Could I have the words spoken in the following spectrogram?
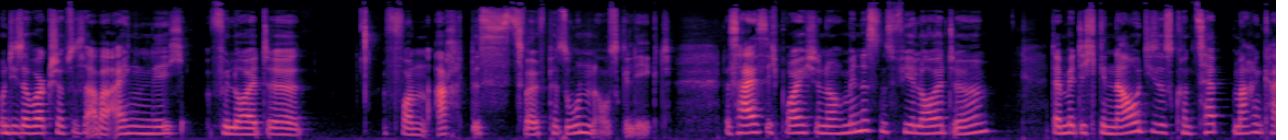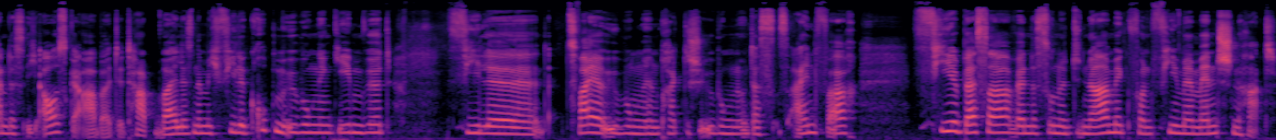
Und dieser Workshop ist aber eigentlich für Leute von acht bis zwölf Personen ausgelegt. Das heißt, ich bräuchte noch mindestens vier Leute, damit ich genau dieses Konzept machen kann, das ich ausgearbeitet habe, weil es nämlich viele Gruppenübungen geben wird, viele Zweierübungen, praktische Übungen. Und das ist einfach viel besser, wenn es so eine Dynamik von viel mehr Menschen hat.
